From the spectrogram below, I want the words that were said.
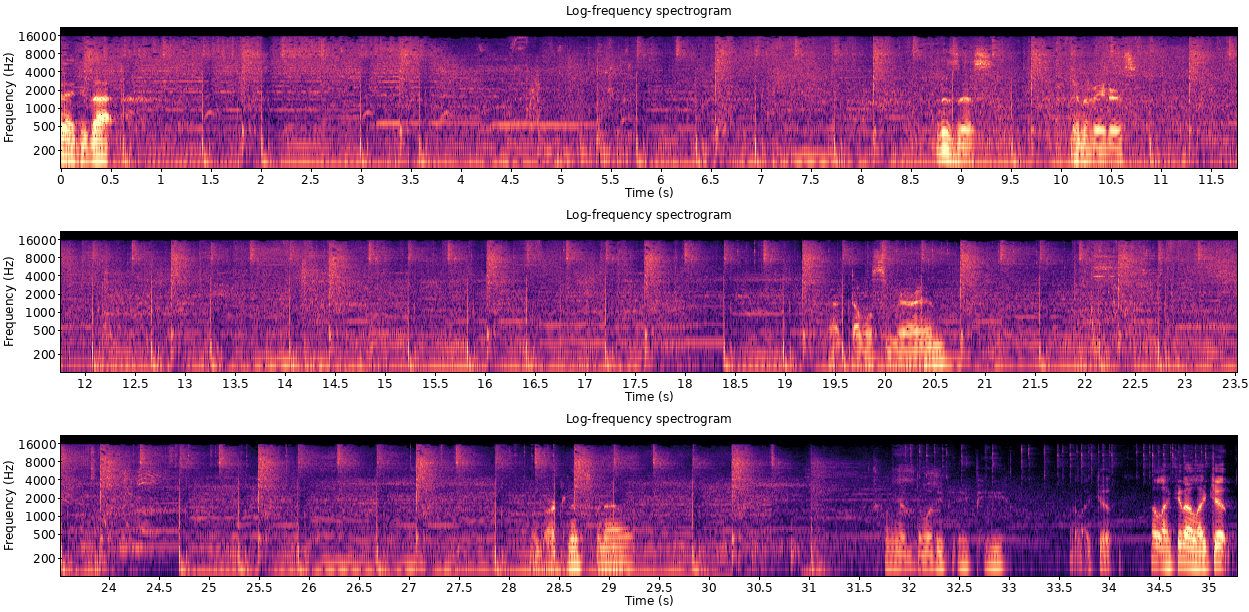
Why did I do that? What is this? Innovators. That double Samira in. Darkness for now. 20 ability AP. I like it. I like it. I like it.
